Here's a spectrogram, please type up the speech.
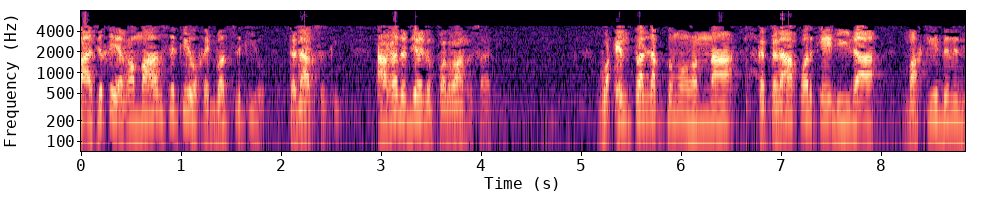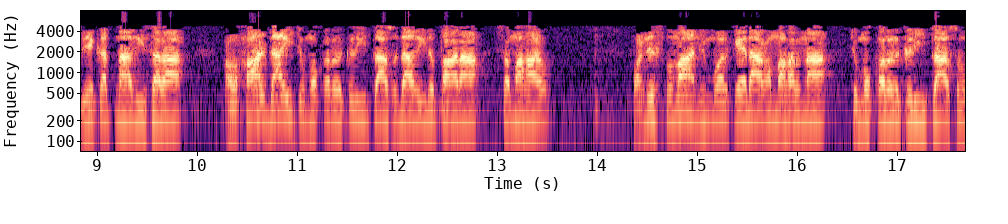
فاسق یې هغه مال سکی او خدمت سکی او طلاق سکی هغه د دې د پروا نه ساتي و ان طلقتموهن ک طلاق ورکې دیلا مکی د زکات ناغي سرا او حال دای چې مقرر کړی تاسو داغي لپاره سمهار پنس پما نیم ورکې دا مہرنا چې مقرر کړی تاسو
